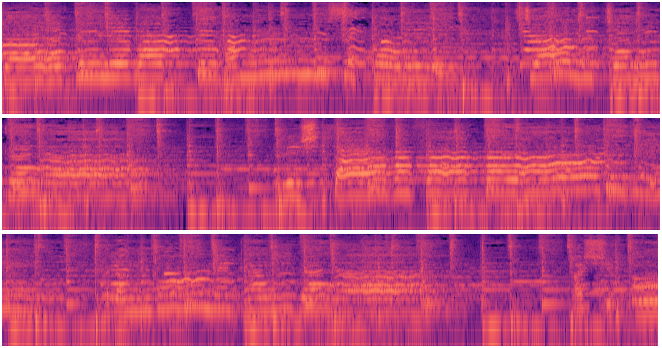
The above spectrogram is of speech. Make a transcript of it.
शायद ये वक्त हमसे कोई चाल चल गया। रिश्ता वफा का और भी रंगों में ढल गया। अशकों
